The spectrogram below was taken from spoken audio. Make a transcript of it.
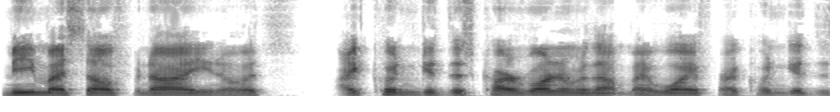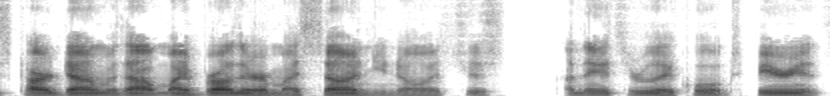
me, myself, and I. You know, it's I couldn't get this car running without my wife, or I couldn't get this car done without my brother or my son. You know, it's just I think it's a really cool experience.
